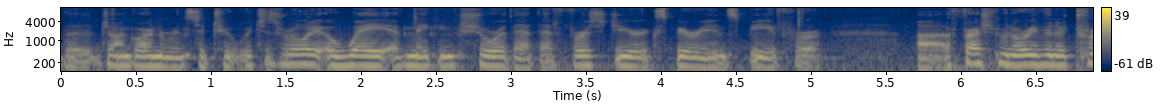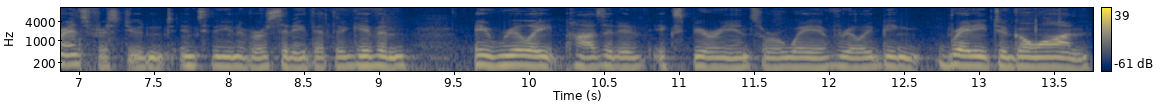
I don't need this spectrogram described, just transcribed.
the John Gardner Institute, which is really a way of making sure that that first year experience, be it for uh, a freshman or even a transfer student into the university, that they're given a really positive experience or a way of really being ready to go on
